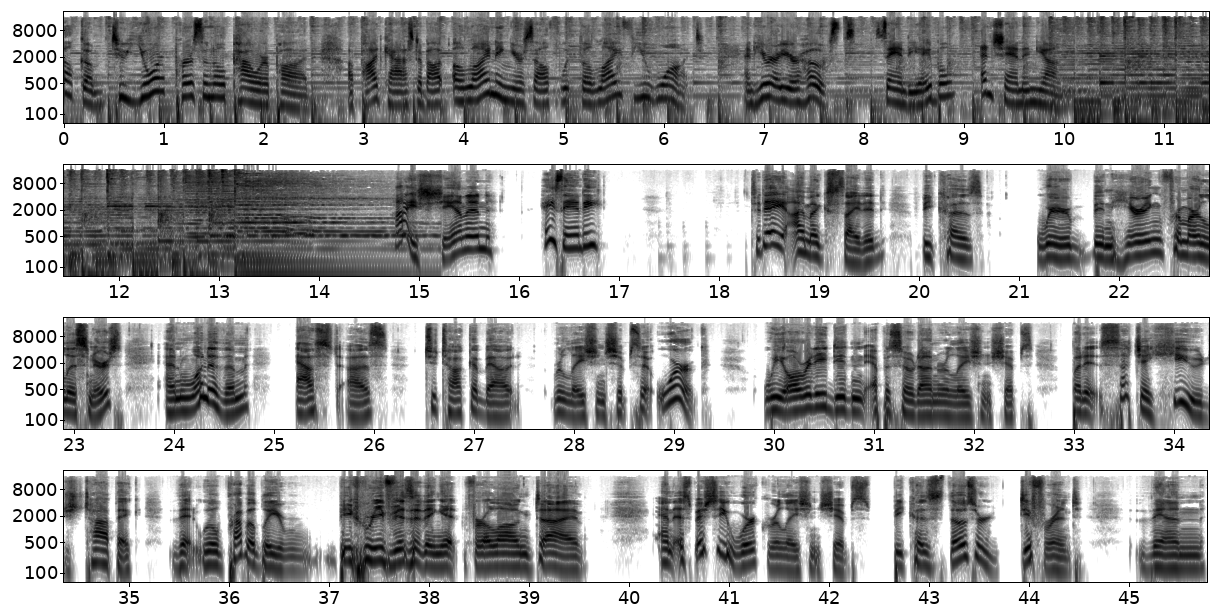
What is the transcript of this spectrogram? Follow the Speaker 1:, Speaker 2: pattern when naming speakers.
Speaker 1: Welcome to Your Personal Power Pod, a podcast about aligning yourself with the life you want. And here are your hosts, Sandy Abel and Shannon Young.
Speaker 2: Hi, Shannon.
Speaker 1: Hey, Sandy.
Speaker 2: Today I'm excited because we've been hearing from our listeners, and one of them asked us to talk about relationships at work. We already did an episode on relationships, but it's such a huge topic that we'll probably be revisiting it for a long time. And especially work relationships, because those are different than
